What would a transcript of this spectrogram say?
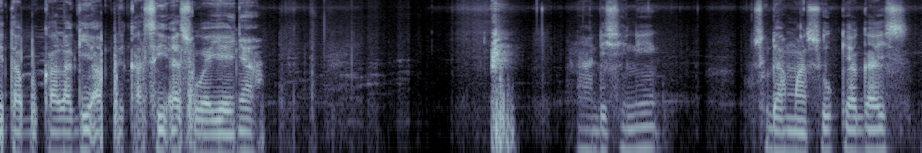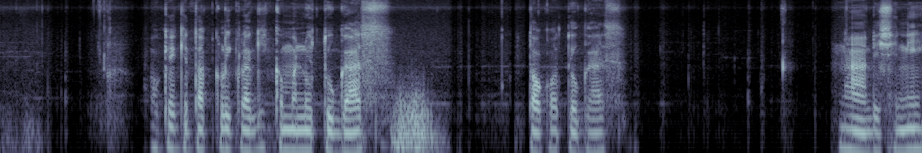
kita buka lagi aplikasi SWY-nya. Nah, di sini sudah masuk ya, guys. Oke, kita klik lagi ke menu tugas. Toko tugas. Nah, di sini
